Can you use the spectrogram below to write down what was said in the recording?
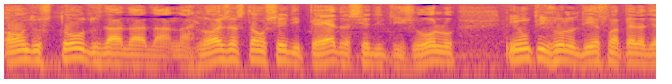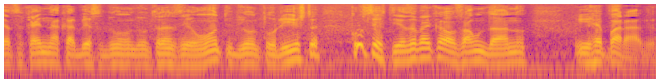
onde os toldos da, da, da, nas lojas estão cheios de pedra, cheios de tijolo, e um tijolo desse, uma pedra dessa caindo na cabeça de um, de um transeunte, de um turista, com certeza vai causar um dano irreparável.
